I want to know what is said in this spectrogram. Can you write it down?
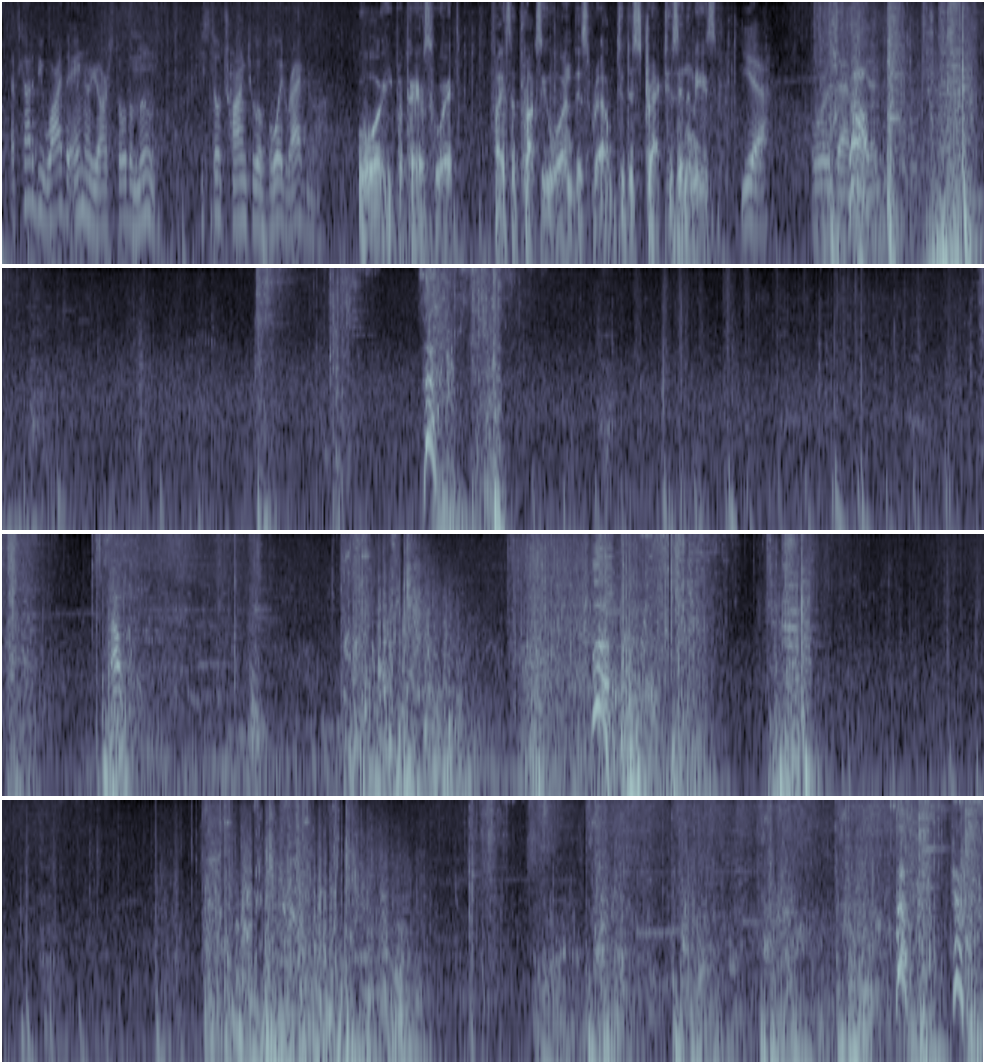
That's gotta be why the Einherjar stole the moon. He's still trying to avoid Ragnarok. Or he prepares for it. Fights a proxy war in this realm to distract his enemies. Yeah. Or that, I oh! guess.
